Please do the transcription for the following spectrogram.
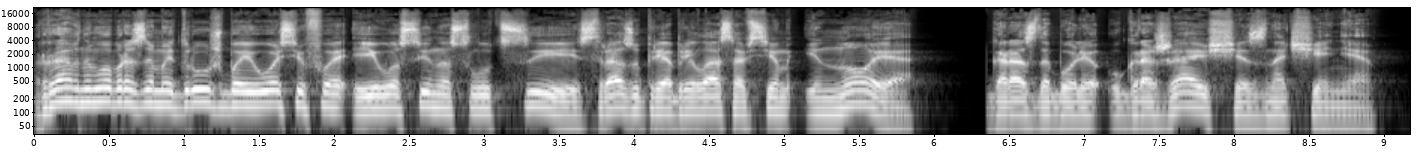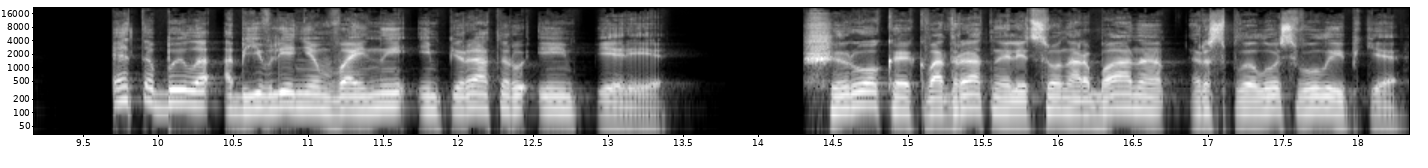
Равным образом и дружба Иосифа и его сына с Луцией сразу приобрела совсем иное, гораздо более угрожающее значение. Это было объявлением войны императору и империи. Широкое квадратное лицо Нарбана расплылось в улыбке,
